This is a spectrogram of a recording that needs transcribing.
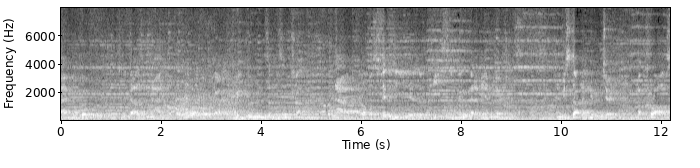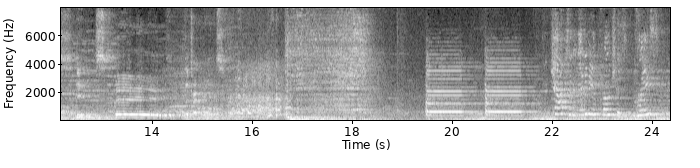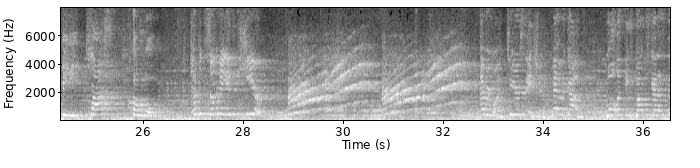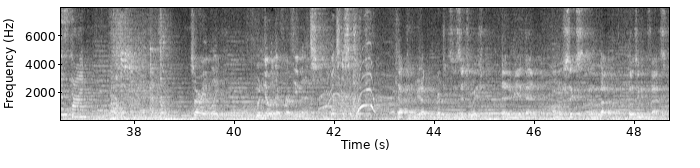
time ago, in 2009, a war broke out between humans and Zentron. Now, after almost 50 years of peace, a new enemy emerges. And we start a new journey across in space. The Tribbles. Captain, an enemy approaches. Race B, class Fumble. Captain Sotomay is here. Sorry I'm late. Wouldn't go in there for a few minutes. What's the situation? Captain, we have an emergency situation. Enemy ahead on our 6 and 11, closing in fast.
